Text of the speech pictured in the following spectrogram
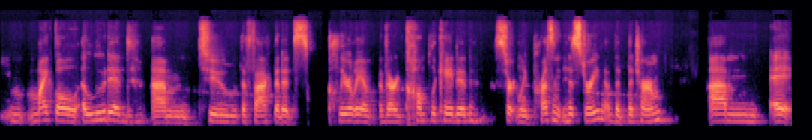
Michael alluded um, to the fact that it's clearly a, a very complicated, certainly present history of the, the term. Um, I,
